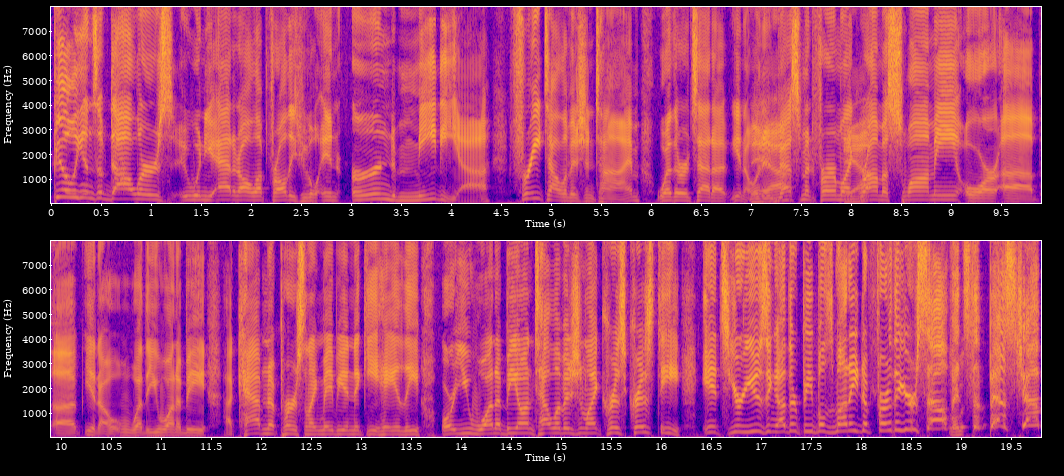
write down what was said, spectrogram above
billions of dollars when you add it all up for all these people in earned media, free television time, whether it's at a you know an Yeah. investment firm like Yeah. Ramaswamy or uh, uh, you know whether you want to be a cabinet person like maybe a Nikki Haley or you want to be on television like Chris Christie. It's you're using other people's money to further yourself. It's the best job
